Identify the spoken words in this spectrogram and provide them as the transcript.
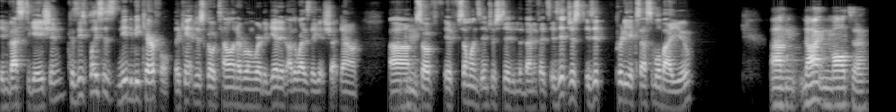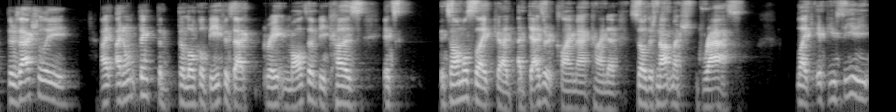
investigation because these places need to be careful. They can't just go telling everyone where to get it, otherwise they get shut down. Um, mm-hmm. So if, if someone's interested in the benefits, is it just is it pretty accessible by you? Um, not in Malta. There's actually, I, I don't think the, the local beef is that great in Malta because it's it's almost like a, a desert climate kind of. So there's not much grass. Like if you see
